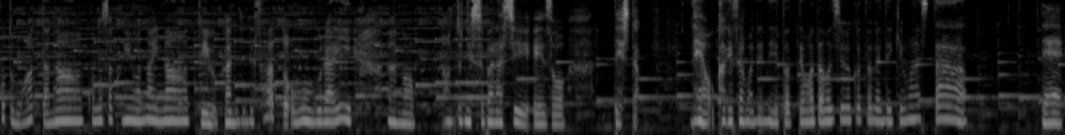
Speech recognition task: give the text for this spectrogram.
こともあったなこの作品はないなっていう感じでさらっと思うぐらいあの本当に素晴らしい映像でした。ねおかげさまでねとっても楽しむことができました。で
